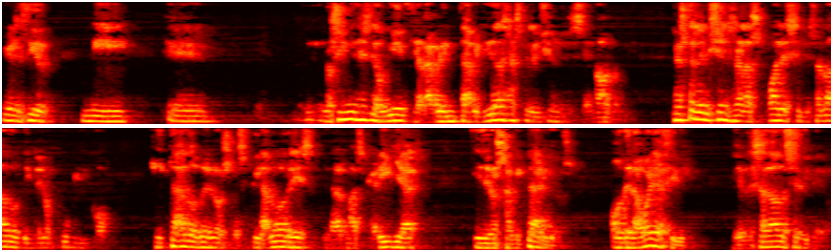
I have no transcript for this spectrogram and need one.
Es decir, ni... Eh, los índices de audiencia, la rentabilidad de esas televisiones es enorme. Las televisiones a las cuales se les ha dado dinero público quitado de los respiradores, de las mascarillas y de los sanitarios, o de la Guardia Civil, que les ha dado ese dinero.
